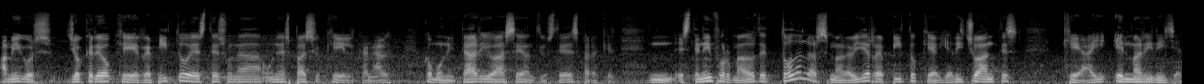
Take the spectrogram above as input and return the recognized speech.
amigos, yo creo que, repito, este es un espacio que el canal comunitario hace ante ustedes para que mm, estén informados de todas las maravillas, repito, que había dicho antes, que hay en Marinilla,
